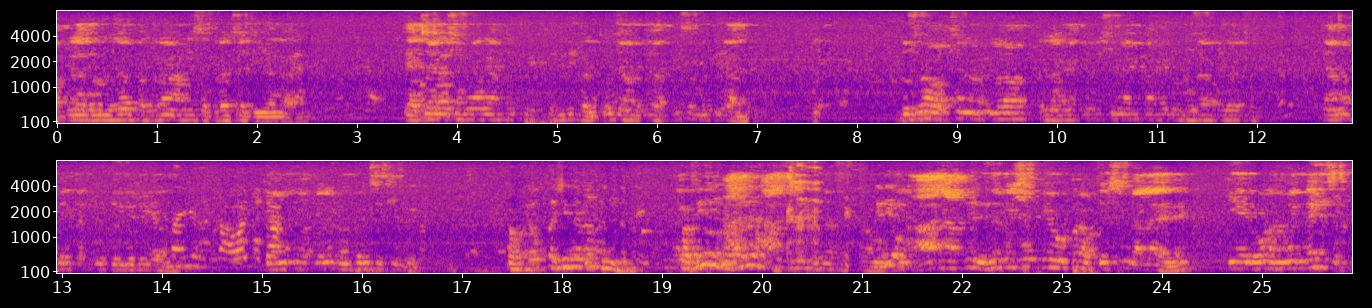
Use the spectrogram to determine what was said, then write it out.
आपला दोन हज़ार पंधरा आणि सतराच्या जी आहे. त्याच्या अनुषंगाने आपण पीठ खरेदी करतो ज्यामध्ये आपली संमती आहे. दुसरा ऑप्शन आपला लागायचं ॲक्ट आहे दोन हज़ार तेराचा. त्यामध्ये तरतूद दिलेली आहे. त्यामध्ये आपल्याला भेटतं. नहीं. आज हूँ आपने रिजर्वेशन के ऊपर ऑब्जेक्शन डाला है कि ये रोड हमें नहीं चाहिए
